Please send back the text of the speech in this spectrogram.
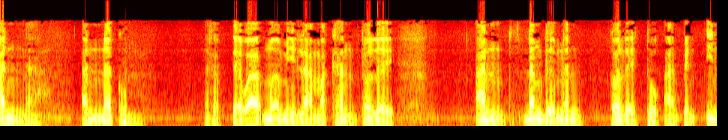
อันนะ อันนักุมนะครับ แต่ว่าเมื่อมีลามมาขั้นก็เลยอันดังเดิมนั้น ก็เลยถูกอ่านเป็นอิน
